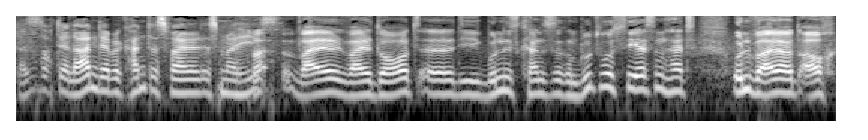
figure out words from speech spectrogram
Das ist doch der Laden, der bekannt ist, weil es mal hieß. Weil, weil dort äh, die Bundeskanzlerin Blutwurst gegessen hat und weil dort auch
